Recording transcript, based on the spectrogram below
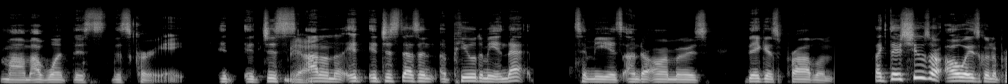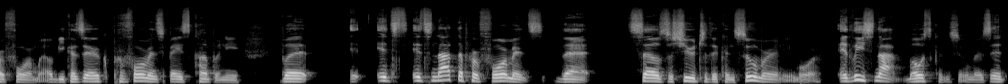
mom, I want this this Curry 8. It it just yeah. I don't know. It it just doesn't appeal to me. And that to me is Under Armour's biggest problem. Like their shoes are always going to perform well because they're a performance based company, but it, it's it's not the performance that sells the shoe to the consumer anymore. At least not most consumers. It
